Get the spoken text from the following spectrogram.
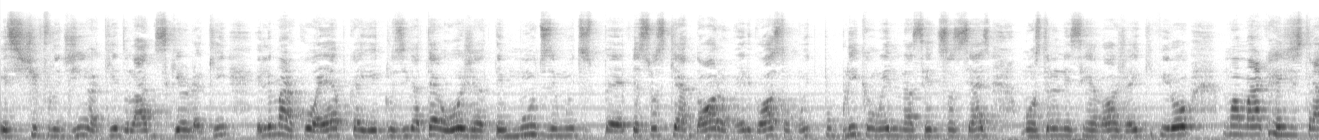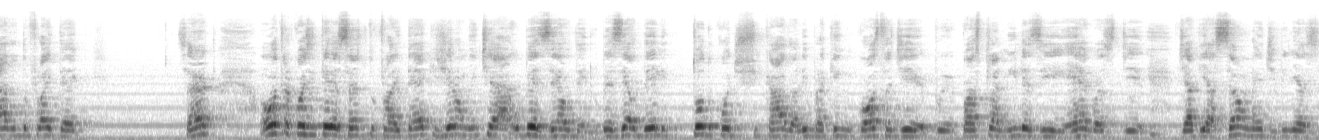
Esse chifrudinho aqui do lado esquerdo aqui, ele marcou época e inclusive até hoje tem muitos e muitas é, pessoas que adoram ele, gostam muito, publicam ele nas redes sociais mostrando esse relógio aí que virou uma marca registrada do Flytech, certo? Outra coisa interessante do Flytech geralmente é o bezel dele. O bezel dele todo codificado ali para quem gosta de com as planilhas e réguas de, de aviação, né, de milhas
